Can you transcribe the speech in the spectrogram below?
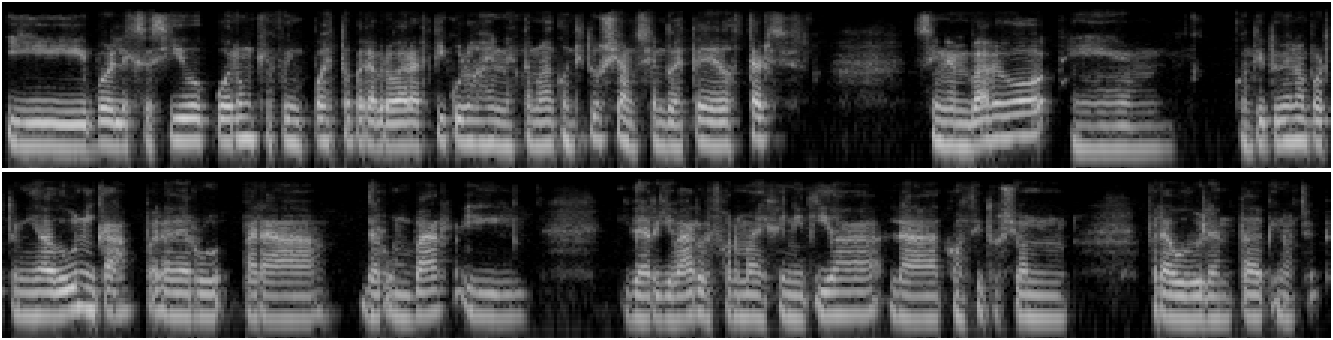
y por el excesivo quórum que fue impuesto para aprobar artículos en esta nueva constitución, siendo este de dos tercios. Sin embargo, eh, constituye una oportunidad única para, derrumbar y derribar de forma definitiva la constitución fraudulenta de Pinochet.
